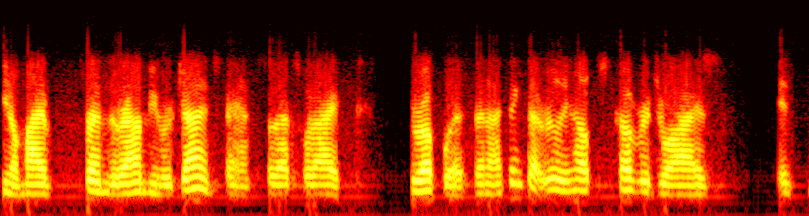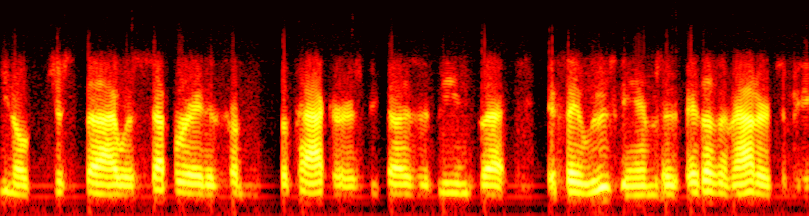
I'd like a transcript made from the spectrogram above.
you know, my friends around me were Giants fans, so that's what I grew up with, and I think that really helps coverage wise. It, you know, just that I was separated from the Packers because it means that if they lose games, it, it doesn't matter to me,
